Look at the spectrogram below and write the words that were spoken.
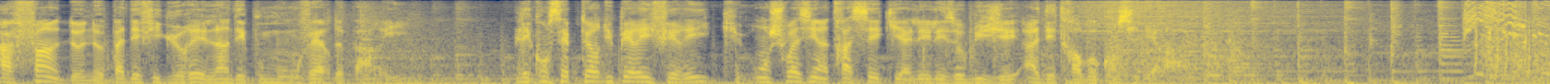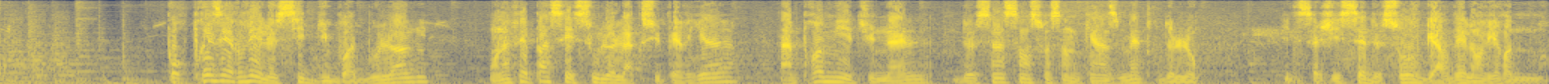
Afin de ne pas défigurer l'un des poumons verts de Paris, les concepteurs du périphérique ont choisi un tracé qui allait les obliger à des travaux considérables. Pour préserver le site du bois de Boulogne, on a fait passer sous le lac supérieur un premier tunnel de 575 mètres de long. Il s'agissait de sauvegarder l'environnement.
